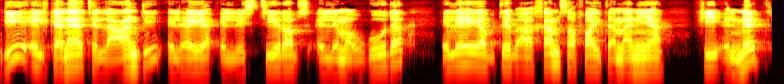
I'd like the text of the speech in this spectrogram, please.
دي الكانات اللي عندي اللي هي ال stirrups اللي موجودة اللي هي بتبقى خمسة phi تمانية في المتر.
